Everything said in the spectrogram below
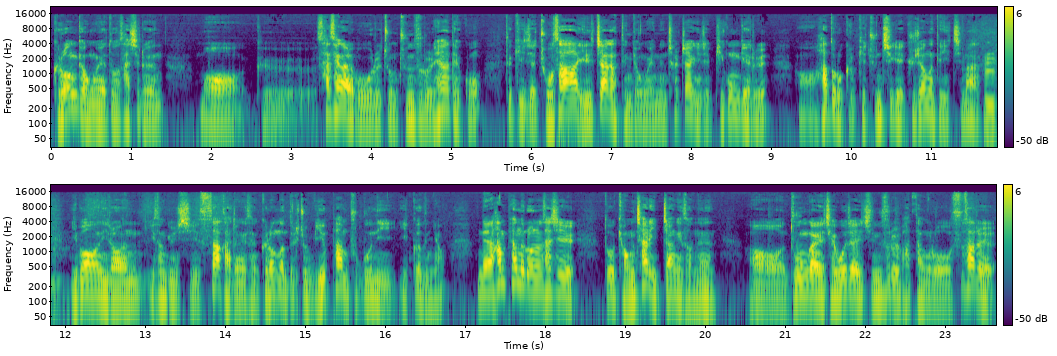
그런 경우에도 사실은 뭐 그 사생활 보호를 좀 준수를 해야 되고 특히 이제 조사 일자 같은 경우에는 철저하게 이제 비공개를 어, 하도록 그렇게 준칙에 규정은 돼 있지만 음. 이번 이런 이성균 씨 수사 과정에서는 그런 것들이 좀 미흡한 부분이 있거든요. 근데 한편으로는 사실 또 경찰 입장에서는 어, 누군가의 제보자의 진술을 바탕으로 수사를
